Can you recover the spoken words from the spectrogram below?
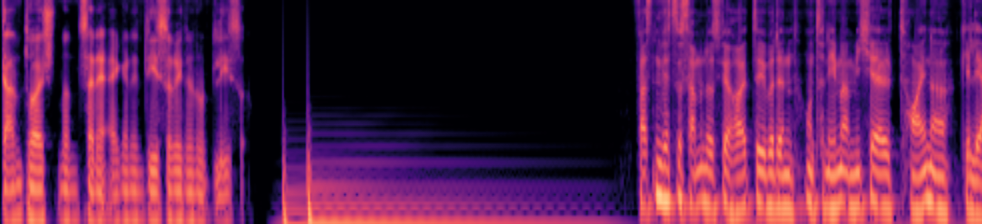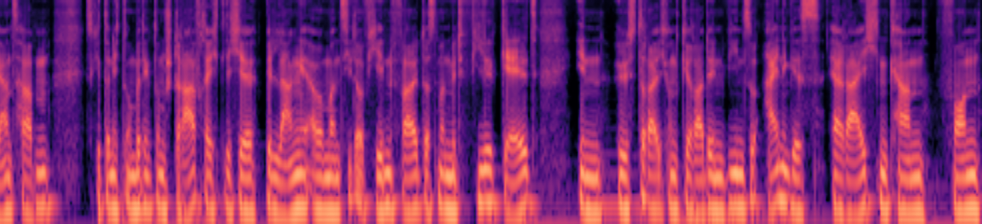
dann täuscht man seine eigenen Leserinnen und Leser. Fassen wir zusammen, was wir heute über den Unternehmer Michael Theuner gelernt haben. Es geht da nicht unbedingt um strafrechtliche Belange, aber man sieht auf jeden Fall, dass man mit viel Geld in Österreich und gerade in Wien so einiges erreichen kann, von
